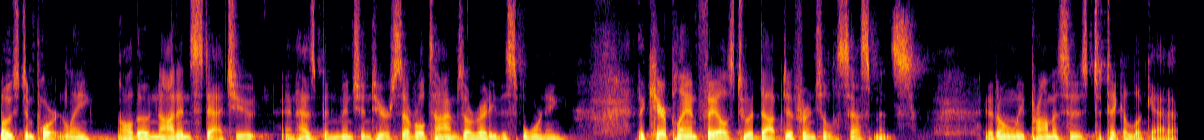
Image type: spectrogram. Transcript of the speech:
Most importantly, although not in statute and has been mentioned here several times already this morning, the CARE plan fails to adopt differential assessments. It only promises to take a look at it.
